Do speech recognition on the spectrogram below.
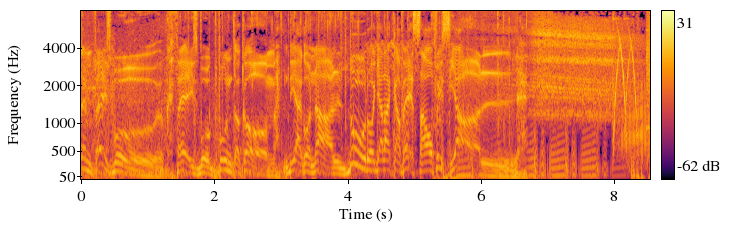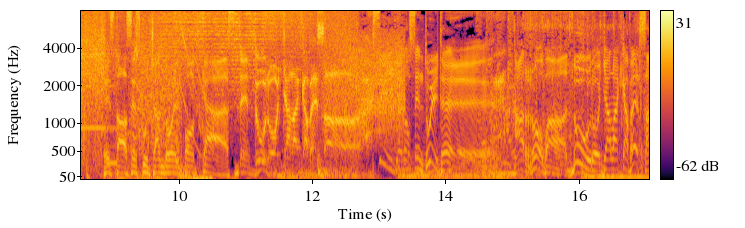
en Facebook, facebook.com, diagonal duro y a la cabeza oficial. Estás escuchando el podcast de duro y a la cabeza. Síguenos en Twitter, arroba duro y a la cabeza.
